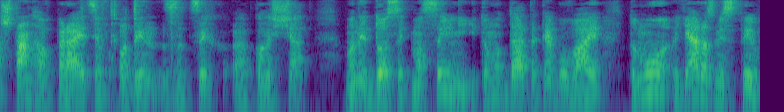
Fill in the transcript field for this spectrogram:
штанга впирається в один з цих е, колещат. Вони досить масивні, і тому да, таке буває. Тому я розмістив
